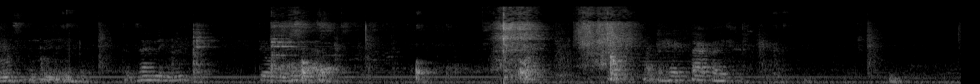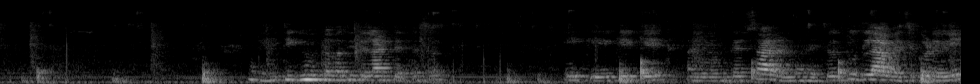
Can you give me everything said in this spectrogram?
मस्त तर झाले की तेवढं आता हे टाकायचं. आता हे ती घेऊन तेव्हा तिथे लाटतात तसं. एक एक एक एक. मग त्यात सारण भरायचं दूध लावायचं कडवी.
